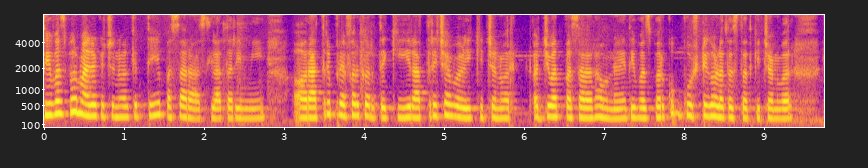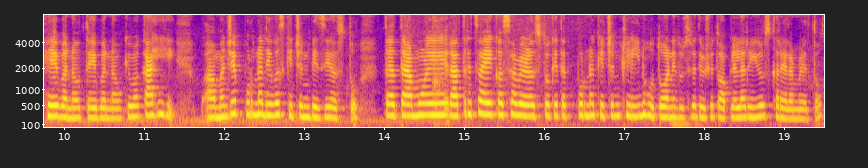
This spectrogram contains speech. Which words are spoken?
दिवसभर माझ्या किचनवर कितीही पसारा असला तरी मी रात्री प्रेफर करते की रात्रीच्या वेळी किचनवर अजिबात पसारा राहू नये. दिवसभर खूप गोष्टी घडत असतात किचनवर हे बनव ते बनव किंवा काहीही. म्हणजे पूर्ण दिवस किचन बिझी असतो. तर त्यामुळे रात्रीचा एक असा वेळ असतो की त्यात पूर्ण किचन क्लीन होतो आणि दुसऱ्या दिवशी तो आपल्याला रियूज करायला मिळतो.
